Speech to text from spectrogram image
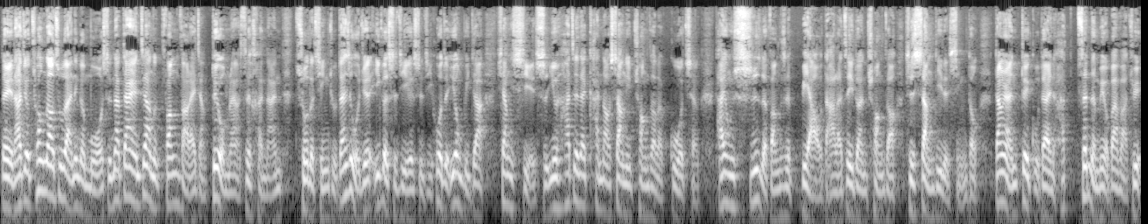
对，他就创造出来那个模式。那当然，这样的方法来讲，对我们来讲是很难说得清楚。但是我觉得一个时期一个时期，或者用比较像写诗，因为他正在看到上帝创造的过程，他用诗的方式表达了这段创造是上帝的行动。当然，对古代人，他真的没有办法去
